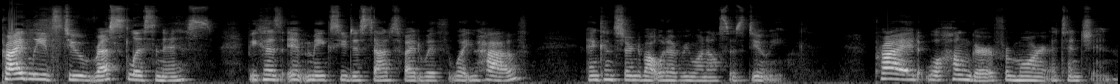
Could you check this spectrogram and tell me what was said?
Pride leads to restlessness because it makes you dissatisfied with what you have and concerned about what everyone else is doing. Pride will hunger for more attention.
